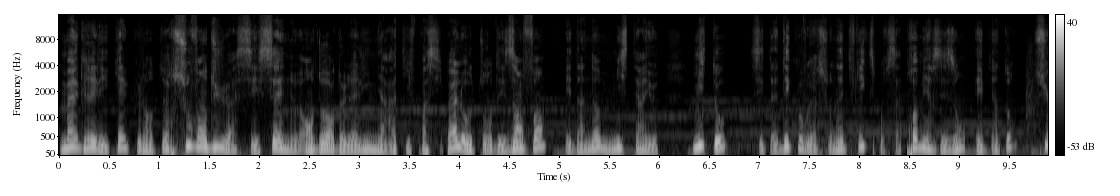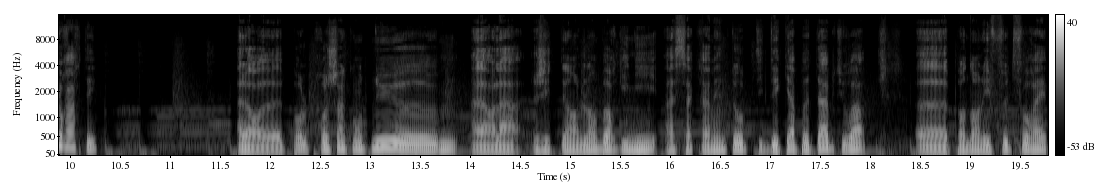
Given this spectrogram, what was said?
malgré les quelques lenteurs souvent dues à ces scènes en dehors de la ligne narrative principale autour des enfants et d'un homme mystérieux. Mytho, c'est à découvrir sur Netflix pour sa première saison et bientôt sur Arte. Alors euh, pour le prochain contenu, euh, alors là j'étais en Lamborghini à Sacramento, petite décapotable, tu vois, euh, pendant les feux de forêt,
